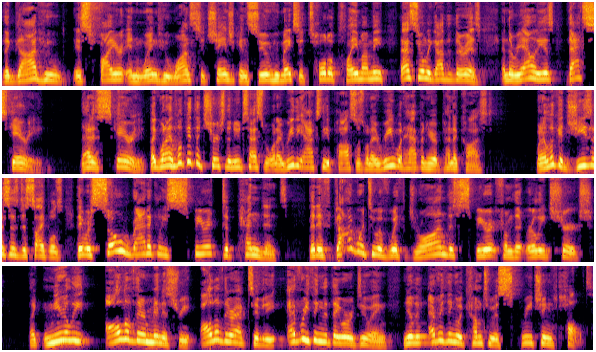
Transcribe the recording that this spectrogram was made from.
the God who is fire and wind, who wants to change and consume, who makes a total claim on me, that's the only God that there is. And the reality is, that's scary. That is scary. Like when I look at the church of the New Testament, when I read the Acts of the Apostles, when I read what happened here at Pentecost, when I look at Jesus' disciples, they were so radically spirit dependent that if God were to have withdrawn the spirit from the early church, like nearly all of their ministry, all of their activity, everything that they were doing, nearly everything would come to a screeching halt.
